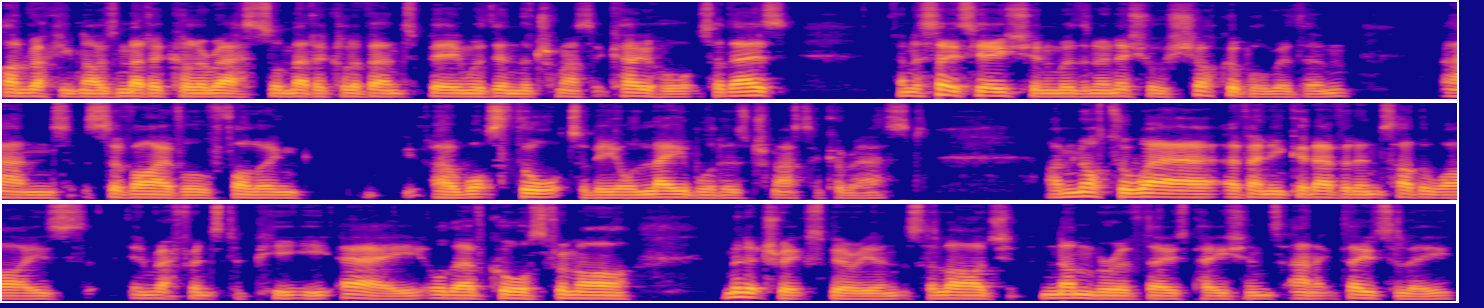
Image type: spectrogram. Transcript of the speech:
unrecognized medical arrests or medical events being within the traumatic cohort. So there's an association with an initial shockable rhythm and survival following uh, what's thought to be or labeled as traumatic arrest. I'm not aware of any good evidence otherwise in reference to PEA, although, of course, from our military experience, a large number of those patients, anecdotally,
